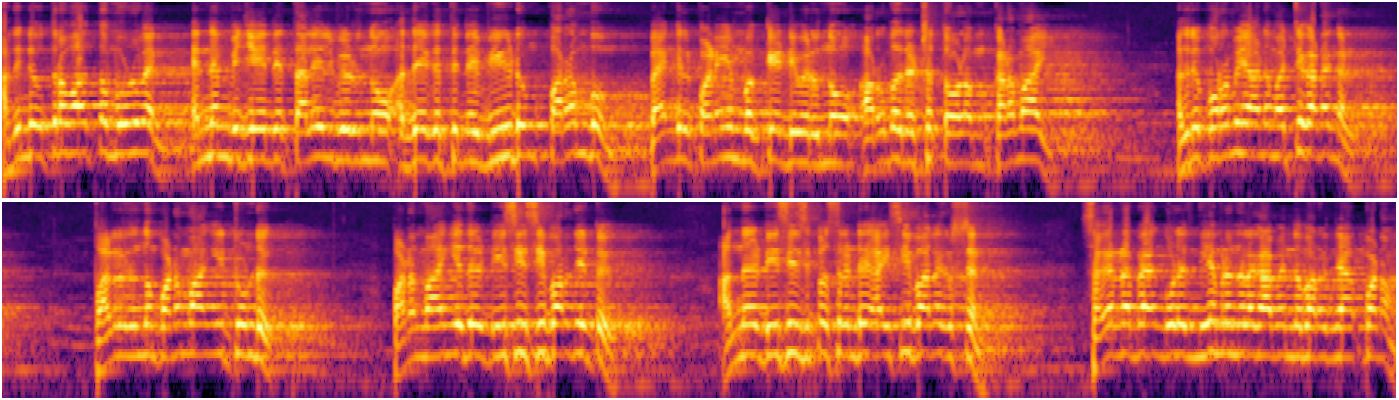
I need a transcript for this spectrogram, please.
അതിന്റെ ഉത്തരവാദിത്വം മുഴുവൻ എൻ എം വിജയന്റെ തലയിൽ വീഴുന്നു. അദ്ദേഹത്തിന്റെ വീടും പറമ്പും ബാങ്കിൽ പണയം വെക്കേണ്ടി വരുന്നു. അറുപത് ലക്ഷത്തോളം കടമായി. അതിന് പുറമെയാണ് മറ്റ് കടങ്ങൾ. പലരിൽ നിന്നും പണം വാങ്ങിയിട്ടുണ്ട്. പണം വാങ്ങിയത് ഡി സി സി പറഞ്ഞിട്ട്. അന്ന് D C C president I C Balakrishnan. സഹകരണ ബാങ്കുകളിൽ നിയമനം നൽകാമെന്ന് പറഞ്ഞ പണം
